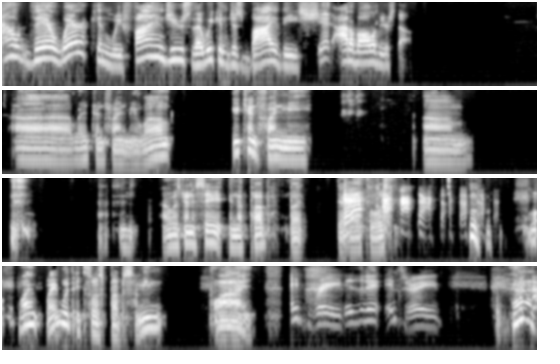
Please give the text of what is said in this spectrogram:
out there where can we find you so that we can just buy the shit out of all of your stuff. Uh, where you can find me? Well, you can find me. Um, I was trying to say in a pub, but they're all closed. Why? Why would they close pubs? I mean, why? it's rude, isn't it? It's rude. Yeah,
